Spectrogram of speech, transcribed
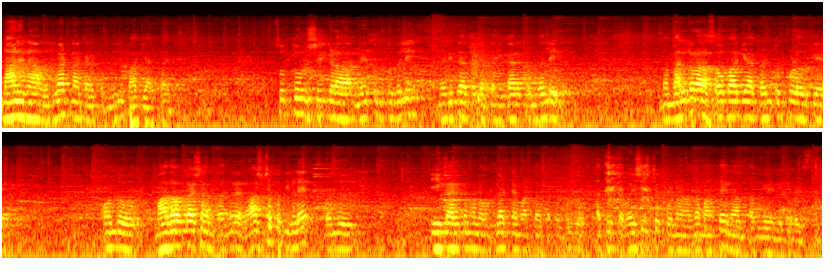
ನಾಳಿನ ಉದ್ಘಾಟನಾ ಕಾರ್ಯಕ್ರಮದಲ್ಲಿ ಭಾಗಿಯಾಗ್ತಾ ಇದೆ ಸುತ್ತೂರು ಶ್ರೀಗಳ ನೇತೃತ್ವದಲ್ಲಿ ನಡೀತಾ ಇರ್ತಕ್ಕಂಥ ಈ ಕಾರ್ಯಕ್ರಮದಲ್ಲಿ ನಮ್ಮೆಲ್ಲರ ಸೌಭಾಗ್ಯ ಕಣ್ತುಂಬಿಕೊಳ್ಳೋದಕ್ಕೆ ಒಂದು ಮಾದಾವಕಾಶ ಅಂತಂದರೆ ರಾಷ್ಟ್ರಪತಿಗಳೇ ಒಂದು ಈ ಕಾರ್ಯಕ್ರಮವನ್ನು ಉದ್ಘಾಟನೆ ಮಾಡ್ತಾ ಅತ್ಯಂತ ವೈಶಿಷ್ಟ್ಯಪೂರ್ಣವಾದ ಮಾತೇ ನಾನು ತಮಗೆ ಹೇಳಲಿಕ್ಕೆ ಬಯಸ್ತೀನಿ.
